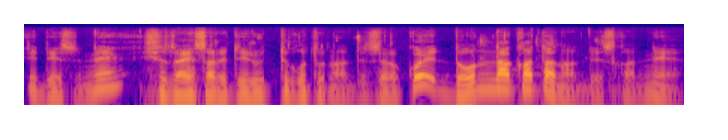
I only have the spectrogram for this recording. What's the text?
ですね、取材されているってことなんですが、これ、どんな方なんですかね？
